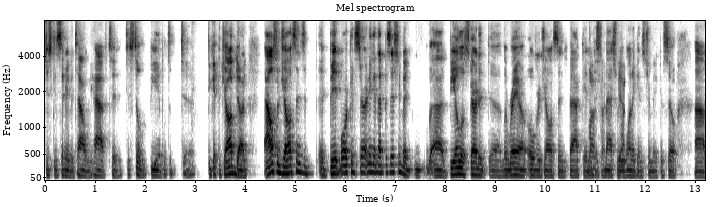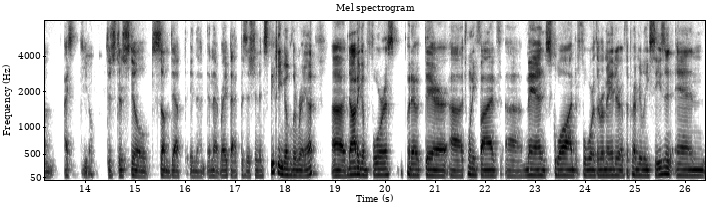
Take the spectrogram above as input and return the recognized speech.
just considering the talent we have, to to still be able to to to get the job done. Allison Johnson's a, a bit more concerning at that position, but uh, Biello started uh, Laryea over Johnston back in the match we yeah. won against Jamaica. So um, I, you know, there's there's still some depth in that in that right back position. And speaking of Laryea, uh, Nottingham Forest put out their uh, 25 uh, man squad for the remainder of the Premier League season. And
